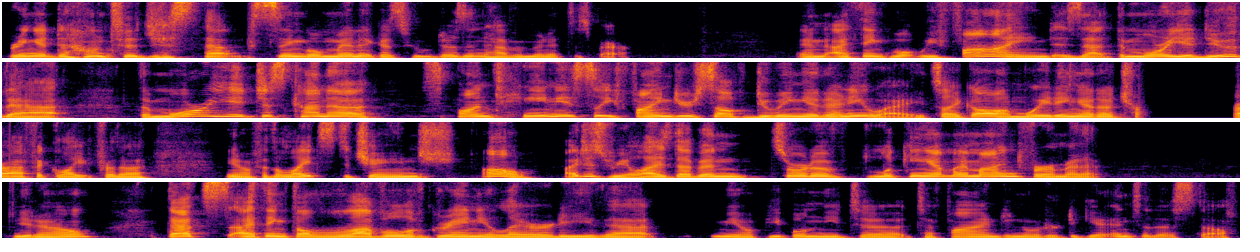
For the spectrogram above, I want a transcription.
Bring it down to just that single minute because who doesn't have a minute to spare? And I think what we find is that the more you do that, the more you just kind of spontaneously find yourself doing it anyway. It's like, oh, I'm waiting at a tra- traffic light for the you know, for the lights to change. Oh, I just realized I've been sort of looking at my mind for a minute. You know, that's I think the level of granularity that you know people need to to find in order to get into this stuff.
